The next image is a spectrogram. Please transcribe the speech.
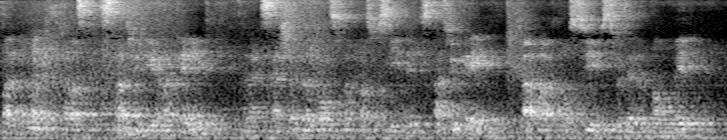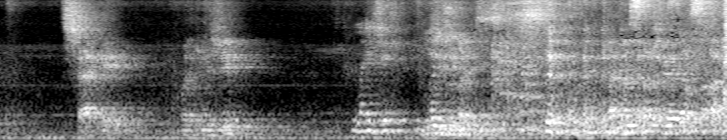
تبارك الله كتلقى راسك ستاتيو ديالها كاين هذاك الساعة شاف لاجونس في لا سوسيتي ستاتيو كاين كابار بوستيم سوزي الطوموبيل الشعر كاين ولكن الجيب الله يجزيك الله يجزيك أنا ستاتيو هذا صراحة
